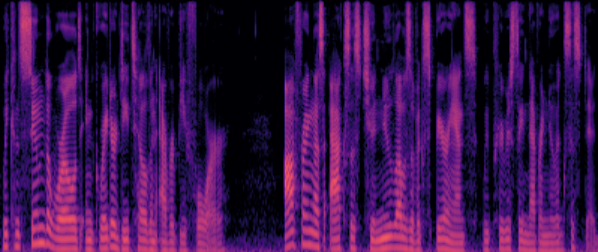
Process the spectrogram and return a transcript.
we consume the world in greater detail than ever before, offering us access to new levels of experience we previously never knew existed.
